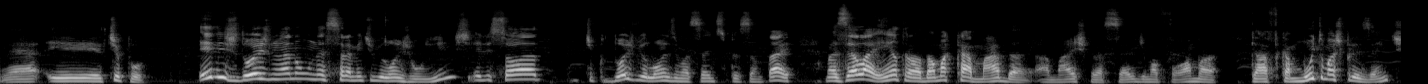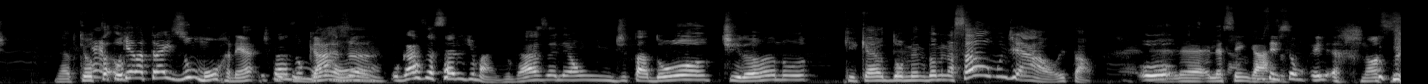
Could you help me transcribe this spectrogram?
Né? E, tipo, eles dois não eram necessariamente vilões ruins, eles só, tipo, dois vilões em uma série de Super Sentai, mas ela entra, ela dá uma camada a mais pra série de uma forma que ela fica muito mais presente. Né? Porque, é, o, porque ela traz humor, né? Tipo, traz o Garza. É. O Garza é sério demais. O Garza ele é um ditador, tirano, que quer dominação mundial e tal. O... Ele, é, ele é sem garra. Ele... Nossa.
